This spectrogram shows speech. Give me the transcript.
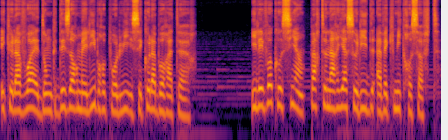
et que la voie est donc désormais libre pour lui et ses collaborateurs. Il évoque aussi un partenariat solide avec Microsoft.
